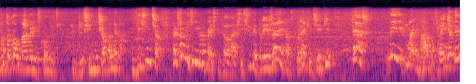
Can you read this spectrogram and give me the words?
протокол намірів складуть. Більше нічого нема. Більше нічого. Так само і ті європейські делегації. Сюди приїжджають, там з поляків чи які, теж ми їх маємо гарно прийняти.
